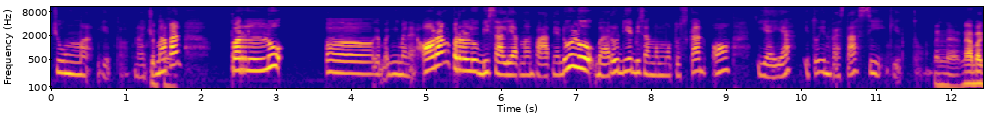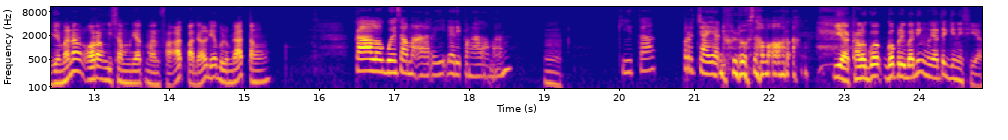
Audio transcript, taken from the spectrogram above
cuma gitu nah cuma Betul. kan perlu eh gimana ya orang perlu bisa lihat manfaatnya dulu baru dia bisa memutuskan oh iya ya itu investasi gitu bener nah bagaimana orang bisa melihat manfaat padahal dia belum datang kalau gue sama Ari dari pengalaman Hmm. kita percaya dulu sama orang Iya, kalau gue gue pribadi ngelihatnya gini sih ya,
